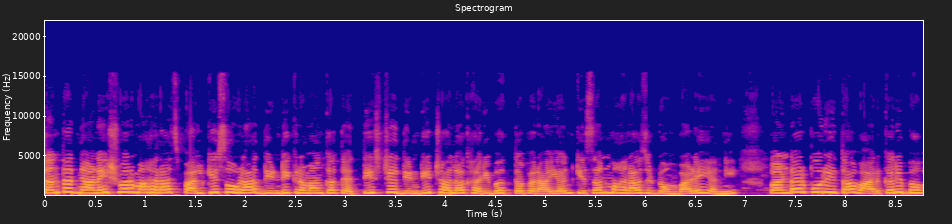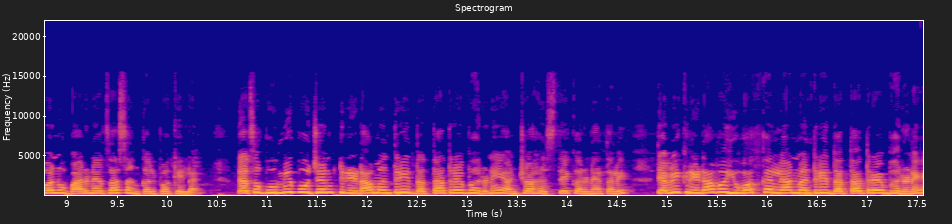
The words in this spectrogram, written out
संत ज्ञानेश्वर महाराज पालखी सोहळा दिंडी क्रमांक तेहतीसचे दिंडी चालक हरिभक्त परायण किसन महाराज डोंबाळे यांनी पंढरपूर इथं वारकरी भवन उभारण्याचा संकल्प केलाय. त्याचं भूमिपूजन क्रीडा मंत्री दत्तात्रय भरणे यांच्या हस्ते करण्यात आले. त्यावेळी क्रीडा व युवक कल्याण मंत्री दत्तात्रय भरणे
